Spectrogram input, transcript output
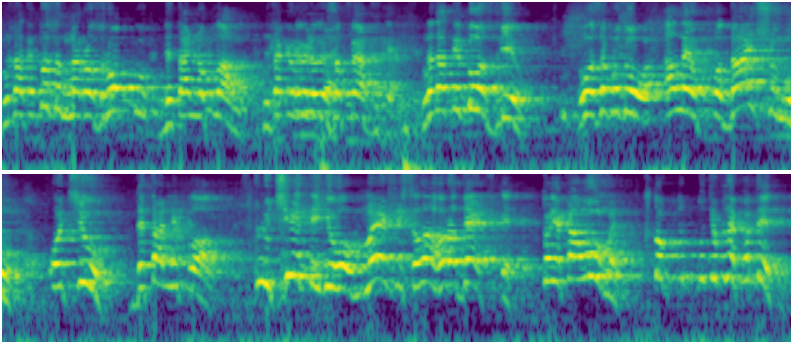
Надати дозвіл на розробку детального плану. Не так, як ви говорили, затвердити. Надати дозвіл забудову, але в подальшому оцю детальний план включити його в межі села Городецьке. То яка Умань? Хто тут, тут буде ходити?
